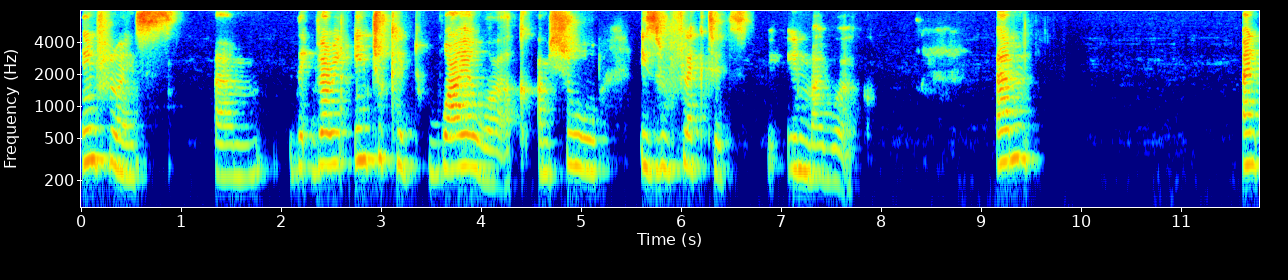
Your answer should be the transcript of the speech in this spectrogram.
influence um, the very intricate wire work, I'm sure is reflected in my work. Um, and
